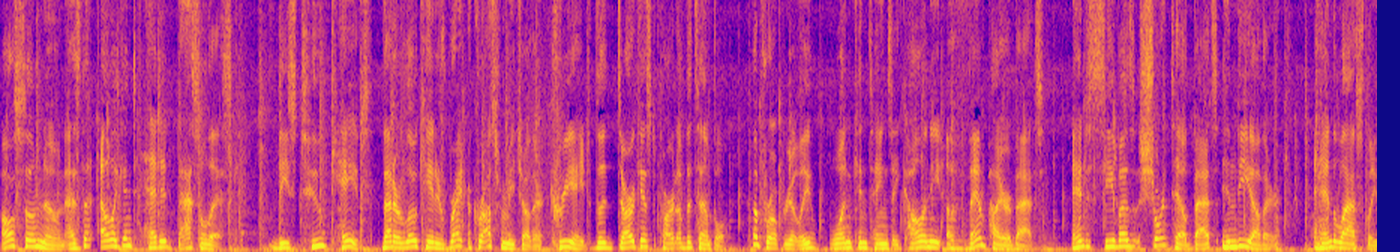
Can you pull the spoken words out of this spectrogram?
also known as the elegant headed basilisk. These two caves that are located right across from each other create the darkest part of the temple. Appropriately, one contains a colony of vampire bats and Seba's short-tailed bats in the other. And lastly,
